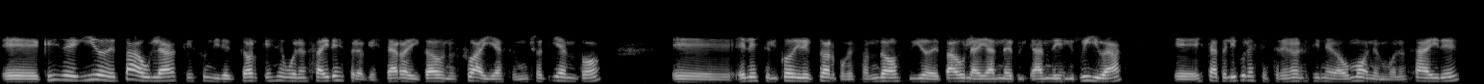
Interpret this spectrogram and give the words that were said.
eh, que es de Guido de Paula, que es un director que es de Buenos Aires, pero que está radicado en Ushuaia hace mucho tiempo, eh, él es el codirector, porque son dos, Guido de Paula y Andy, Riva. Eh, esta película se estrenó en el cine Gaumont en Buenos Aires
